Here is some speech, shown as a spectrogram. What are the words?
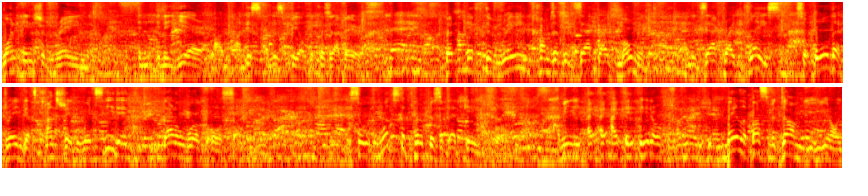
one inch of rain in, in a year on, on, this on this field because of Averis. But if the rain comes at the exact right moment and the exact right place, so all that rain gets concentrated where it's needed, that'll work also. So what's the purpose of that game for? I mean, I, I, you know, Bela Bas Madam, you, you know,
